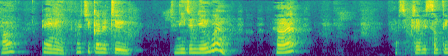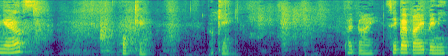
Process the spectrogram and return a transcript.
Huh? Benny, what you gonna do? Do you need a new one? Huh? Have to play with something else? Okay. Okay. Bye bye. Say bye bye, Benny.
